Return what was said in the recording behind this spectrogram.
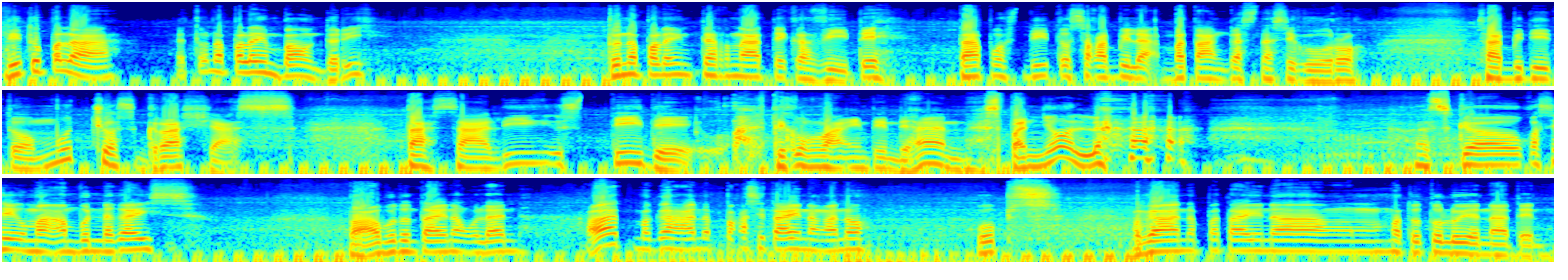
dito pala, ito na pala yung boundary. Ito na pala yung Ternate, Cavite. Tapos dito sa kabila, Batangas na siguro. Sabi dito, muchos gracias. Tasali ustide. Hindi ko maintindihan. Espanyol. Let's go. Kasi umaambon na guys. Paabutan tayo ng ulan. At maghahanap pa kasi tayo ng ano. Oops. Maghahanap pa tayo ng matutuluyan natin.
